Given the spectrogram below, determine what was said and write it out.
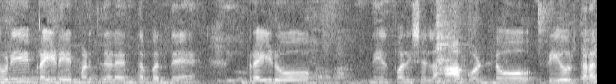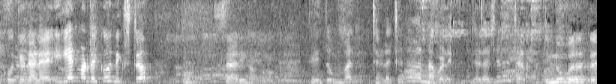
ನೋಡಿ ಬ್ರೈಡ್ ಏನು ಮಾಡ್ತಿದ್ದಾಳೆ ಅಂತ ಬಂದೆ. ಬ್ರೈಡು ನೇಲ್ ಪಾಲಿಶ್ ಎಲ್ಲ ಹಾಕೊಂಡು ದೇವ್ರ ಥರ ಕೂತಿದ್ದಾಳೆ. ಈಗ ಏನು ಮಾಡಬೇಕು ನೆಕ್ಸ್ಟ್ ಸ್ಯಾರಿ ಹಾಕೋಬೇಕು. ಇದು ತುಂಬ ಜಳ ಜಳ ಅನ್ನ ಬಳೆ ಜಳ ಜಳ ಜಳ. ಇನ್ನೂ ಬರುತ್ತೆ.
